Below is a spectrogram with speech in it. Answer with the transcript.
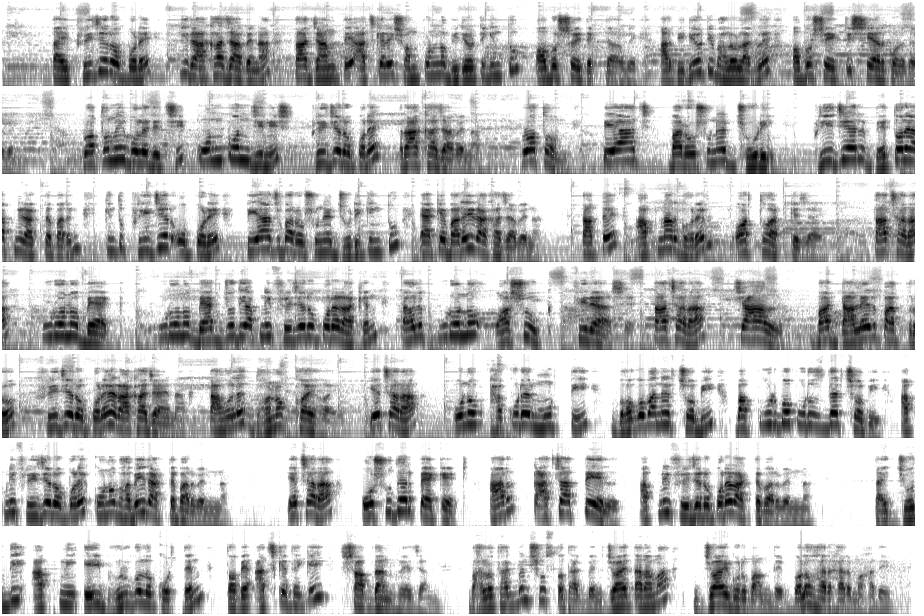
তাই ফ্রিজের ওপরে কি রাখা যাবে না তা জানতে আজকের এই সম্পূর্ণ ভিডিওটি কিন্তু অবশ্যই দেখতে হবে। আর ভিডিওটি ভালো লাগলে অবশ্যই একটি শেয়ার করে দেবেন। প্রথমেই বলে দিচ্ছি কোন কোন জিনিস ফ্রিজের ওপরে রাখা যাবে না। প্রথম, পেঁয়াজ বা রসুনের ঝুড়ি। ফ্রিজের ভেতরে আপনি রাখতে পারেন, কিন্তু ফ্রিজের ওপরে পেঁয়াজ বা রসুনের ঝুড়ি কিন্তু একেবারেই রাখা যাবে না। তাতে আপনার ঘরের অর্থ আটকে যায়। তাছাড়া পুরনো ব্যাগ পুরনো ব্যাগ যদি আপনি ফ্রিজের উপরে রাখেন, তাহলে পুরনো অসুখ ফিরে আসে। তাছাড়া চাল বা ডালের পাত্র ফ্রিজের ওপরে রাখা যায় না, তাহলে ধনক্ষয় হয়। এছাড়া কোনো ঠাকুরের মূর্তি, ভগবানের ছবি বা পূর্বপুরুষদের ছবি আপনি ফ্রিজের ওপরে কোনোভাবেই রাখতে পারবেন না। এছাড়া ওষুধের প্যাকেট আর কাঁচা তেল আপনি ফ্রিজের ওপরে রাখতে পারবেন না। তাই যদি আপনি এই ভুলগুলো করতেন, তবে আজকে থেকেই সাবধান হয়ে যান। ভালো থাকবেন, সুস্থ থাকবেন। জয় তারামা, জয় গুরু বামদেব। বলো হর হর মহাদেব।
